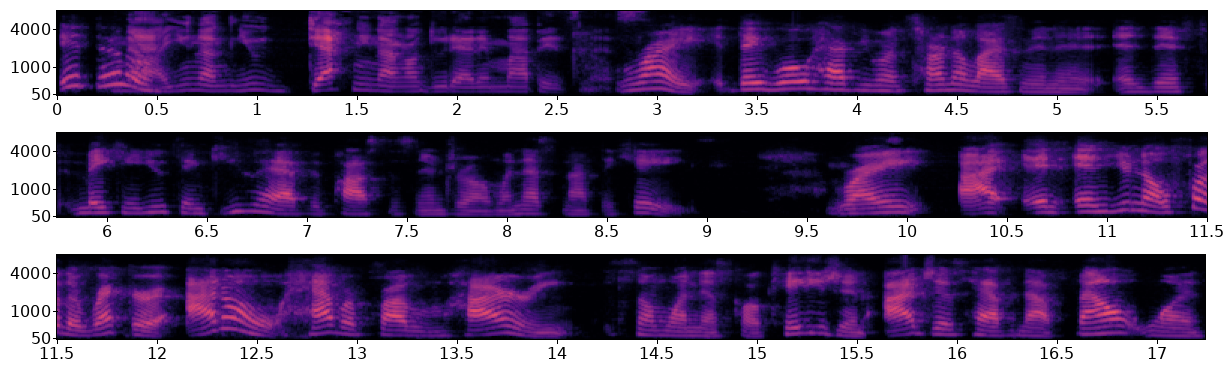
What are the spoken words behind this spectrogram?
It does. Nah, you not, you definitely not gonna do that in my business. Right. They will have you internalizing it and then making you think you have imposter syndrome when that's not the case. Mhm. Right. I and and you know, for the record, I don't have a problem hiring someone that's Caucasian. I just have not found one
